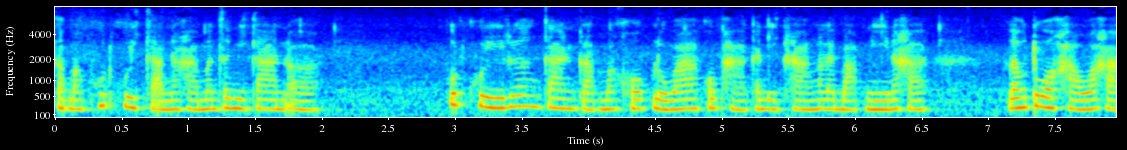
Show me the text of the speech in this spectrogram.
กลับมาพูดคุยกันนะคะ มันจะมีการเอ่อพูดคุยเรื่องการกลับมาคบหรือว่าคบหากันอีกครั้งอะไรแบบนี้นะคะ แล้วตัวเขาอะค่ะ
